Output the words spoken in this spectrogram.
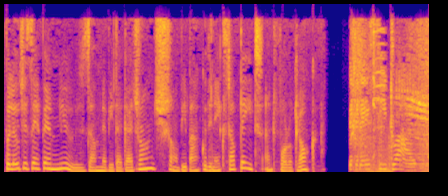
For Lotus FM News, I'm Navita Gajraj. I'll be back with the next update at 4 o'clock. Today's Drive.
